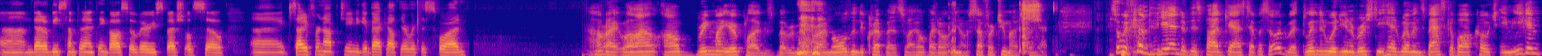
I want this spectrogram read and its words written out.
um, that'll be something I think also very special. So, uh, excited for an opportunity to get back out there with the squad. All right. Well, I'll I'll bring my earplugs, but remember, I'm old and decrepit, so I hope I don't you know suffer too much from that. So we've come to the end of this podcast episode with Lindenwood University head women's basketball coach Amy Eagan.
